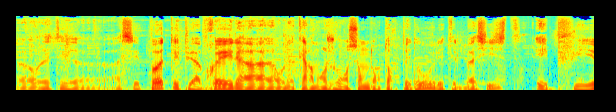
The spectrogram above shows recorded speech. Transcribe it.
On était assez potes. Et puis après, il a, on a carrément joué ensemble dans Torpedo. Il était le bassiste. Et puis,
